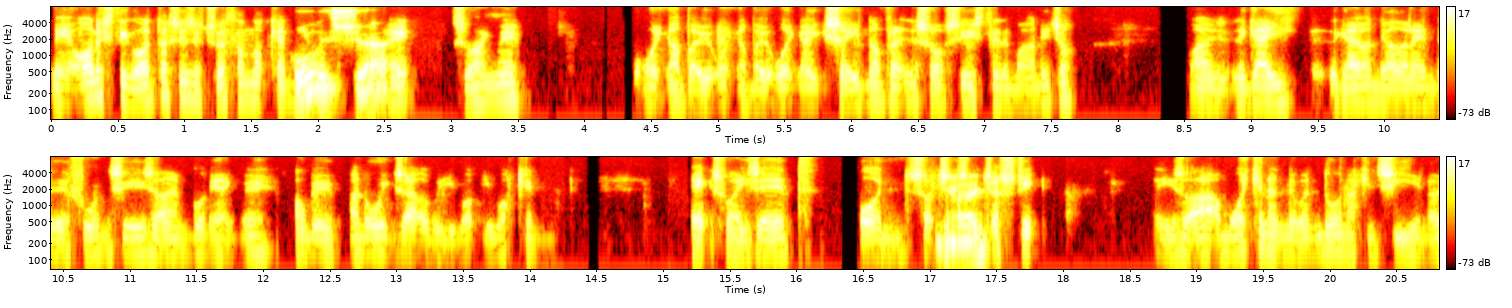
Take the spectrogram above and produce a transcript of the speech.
Mate, honest to God, this is the truth, I'm not kidding you. Holy shit. Right, so hang me, looking about, looking about, looking outside and everything. So I says to the manager, man, the guy, the guy on the other end of the phone says, I'm going to hang me. I'll be, I know exactly where you work. You work in X, Y, Z on such and such a street. He's like, I'm looking in the window and I can see you now.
